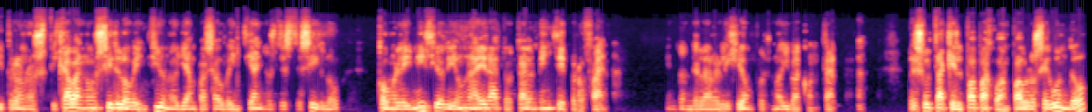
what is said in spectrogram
y pronosticaban un siglo XXI, ya han pasado 20 años de este siglo, como el inicio de una era totalmente profana en donde la religión pues no iba a contar. Resulta que el Papa Juan Pablo II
